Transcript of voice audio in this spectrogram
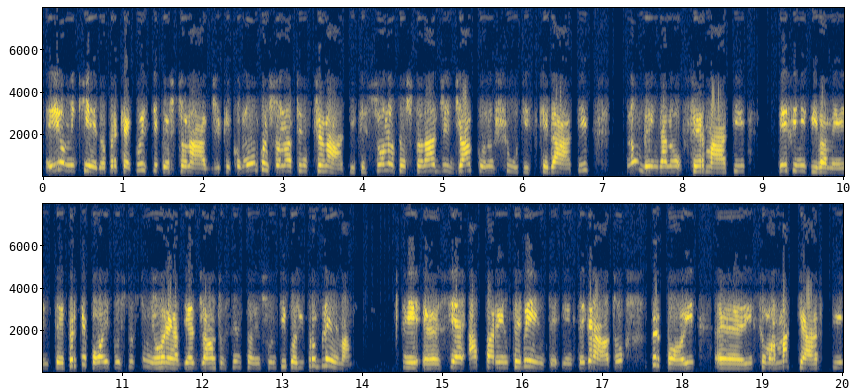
E io mi chiedo perché questi personaggi che comunque sono attenzionati, che sono personaggi già conosciuti, schedati, non vengano fermati definitivamente, perché poi questo signore ha viaggiato senza nessun tipo di problema, e eh, si è apparentemente integrato per poi eh, insomma macchiarsi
